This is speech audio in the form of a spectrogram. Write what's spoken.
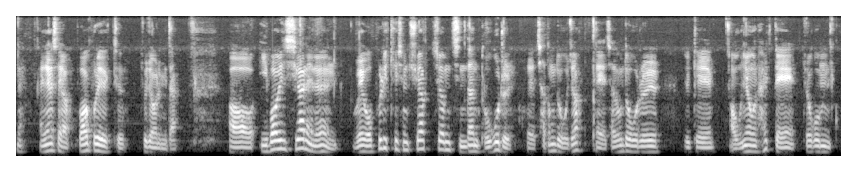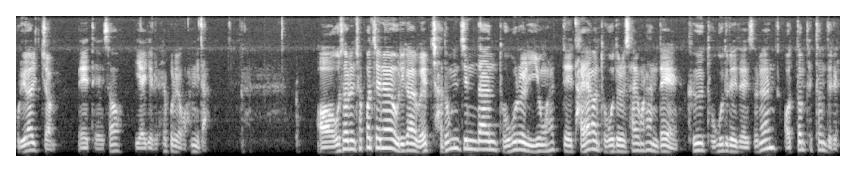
네, 안녕하세요. 보안 프로젝트 조정원입니다. 어, 이번 시간에는 웹 어플리케이션 취약점 진단 도구를 네, 자동 도구죠. 네, 자동 도구를 이렇게 어, 운영을 할 때 조금 고려할 점에 대해서 이야기를 해보려고 합니다. 어, 우선은 첫 번째는 우리가 웹 자동 진단 도구를 이용할 때 다양한 도구들을 사용을 하는데 그 도구들에 대해서는 어떤 패턴들을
